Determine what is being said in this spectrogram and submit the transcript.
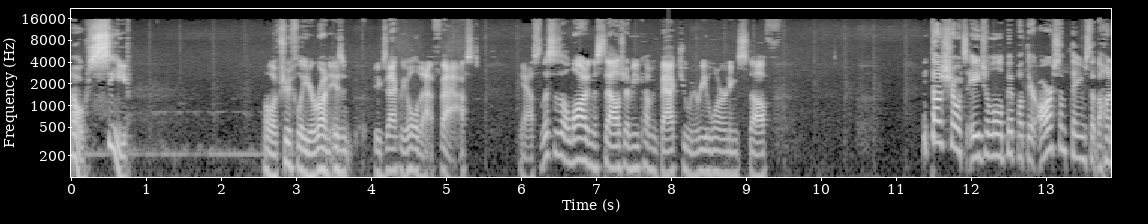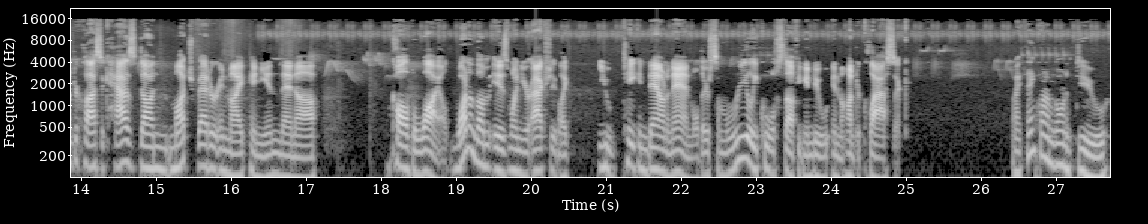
Oh, C. Although, truthfully, your run isn't exactly all that fast. Yeah, so this is a lot of nostalgia, me coming back to and relearning stuff. It does show its age a little bit, but there are some things that the Hunter Classic has done much better, in my opinion, than uh, Call of the Wild. One of them is when you're actually, like, you've taken down an animal. There's some really cool stuff you can do in the Hunter Classic. I think what I'm going to do...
